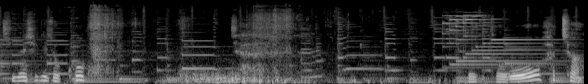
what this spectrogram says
지내시기 좋고. 자 도로 하천.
